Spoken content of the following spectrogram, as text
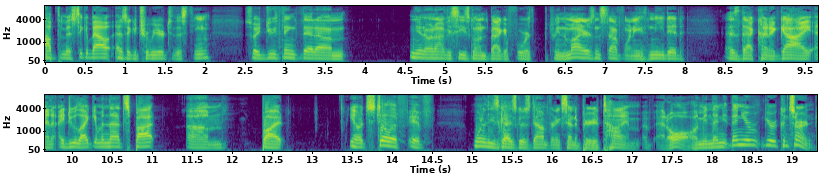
optimistic about as a contributor to this team. So I do think that um, you know, and obviously he's gone back and forth between the minors and stuff when he's needed as that kind of guy, and I do like him in that spot. Um, but you know, it's still if if one of these guys goes down for an extended period of time at all, I mean, then then you're you're concerned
